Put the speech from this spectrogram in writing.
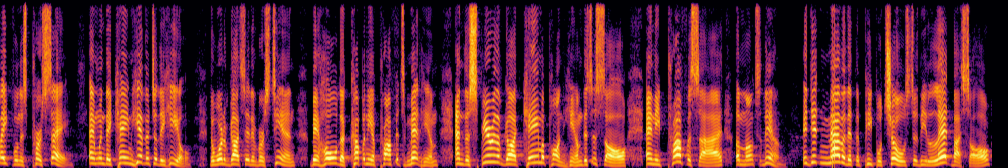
faithfulness per se. And when they came hither to the hill, the word of God said in verse 10 Behold, a company of prophets met him, and the Spirit of God came upon him. This is Saul, and he prophesied amongst them. It didn't matter that the people chose to be led by Saul,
